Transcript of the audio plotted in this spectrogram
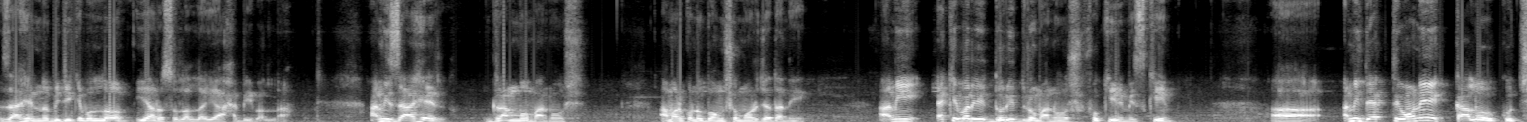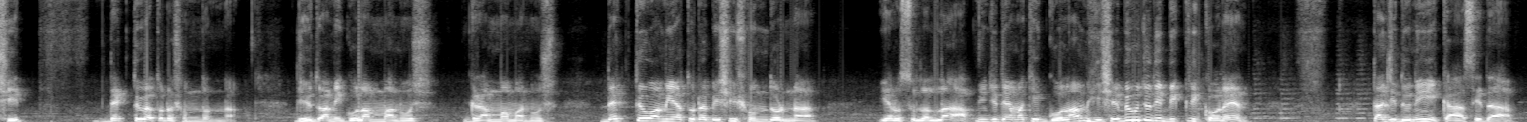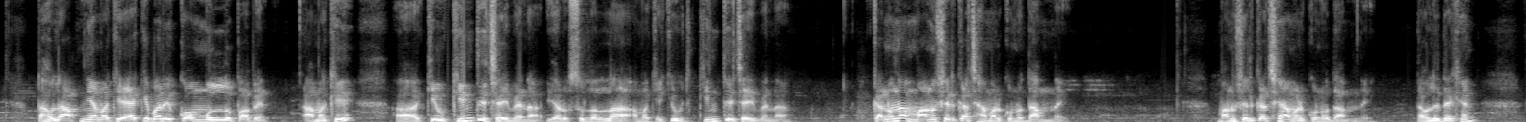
জাহের নবীজিকে বলল, ইয়া রসুল আল্লাহ ইয়া হাবিব আল্লাহ আমি জাহের, গ্রাম্য মানুষ, আমার কোনো বংশ মর্যাদা নেই। আমি একেবারে দরিদ্র মানুষ, ফকির, মিসকিন আমি দেখতে অনেক কালো কুচ্ছিত দেখতেও এতটা সুন্দর না। যেহেতু আমি গোলাম মানুষ, গ্রাম্য মানুষ, দেখতেও আমি এতটা বেশি সুন্দর না। ইয়া রসুল্লাহ আপনি যদি আমাকে গোলাম হিসেবেও যদি বিক্রি করেন, তাজিদুনি কাসিদা, তাহলে আপনি আমাকে একেবারে কম মূল্য পাবেন। আমাকে কেউ কিনতে চাইবে না। ইয়া রসুল্লাহ আমাকে কেউ কিনতে চাইবে না। কেননা মানুষের কাছে আমার কোনো দাম নেই। মানুষের কাছে আমার কোনো দাম নেই। তাহলে দেখেন,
